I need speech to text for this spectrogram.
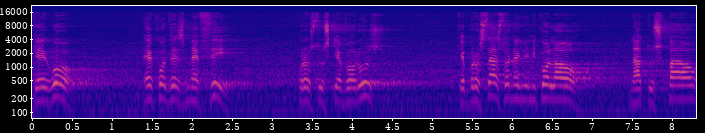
Και εγώ έχω δεσμευθεί προς τους Κεβορούς και μπροστά στον ελληνικό λαό να τους πάω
